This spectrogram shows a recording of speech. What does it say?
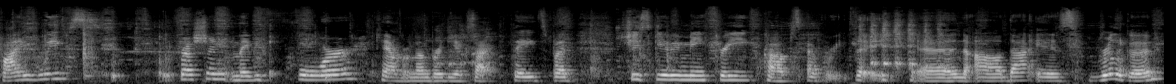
five weeks freshen, maybe four. Can't remember the exact dates, but she's giving me three cups every day. And uh, that is really good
